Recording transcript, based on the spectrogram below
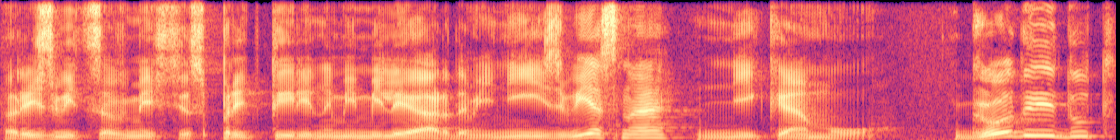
резвится вместе с притыренными миллиардами, неизвестно никому. Годы идут,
